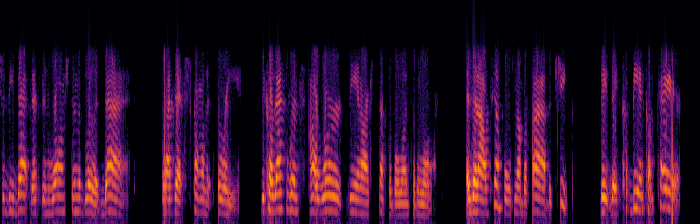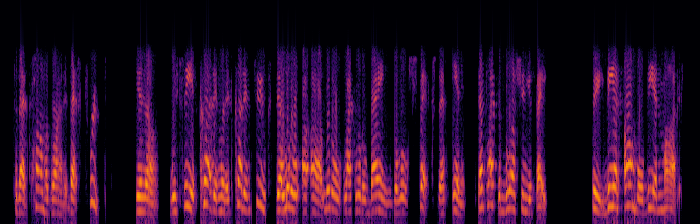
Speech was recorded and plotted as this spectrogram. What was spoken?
should be that that's been washed in the blood, dyed, like that scarlet thread, because that's when our words being are acceptable unto the Lord. And then our temples, number five, the cheek, they they being compared to that pomegranate, that fruit. You know, we see it cut, and when it's cut in two, there are little, uh, uh, little like little veins or little specks that's in it. That's like the blush in your face. See, being humble, being modest,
